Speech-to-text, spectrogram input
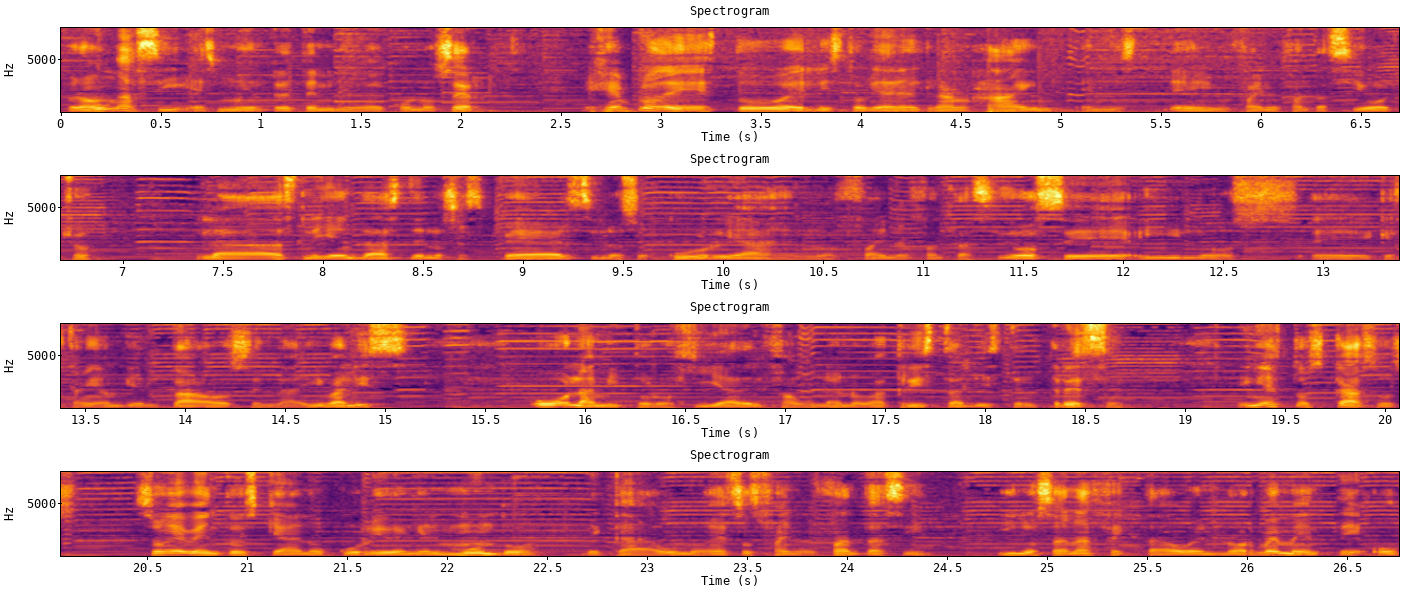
pero aún así es muy entretenido de conocer. Ejemplo de esto es la historia del Gran Hein en, Final Fantasy VIII, las leyendas de los Spurs y los Ocurria en los Final Fantasy XII y los eh, que están ambientados en la Ivalice, o la mitología del Fábula Nova Crystallis del 13. En estos casos, son eventos que han ocurrido en el mundo de cada uno de esos Final Fantasy y los han afectado enormemente o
